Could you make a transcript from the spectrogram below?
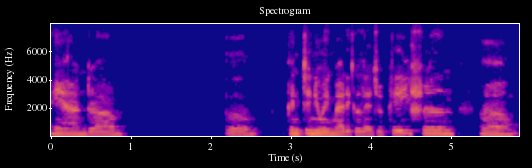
and um, um, continuing medical education, um,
